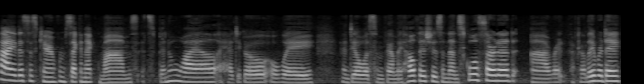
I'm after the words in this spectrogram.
Hi, this is Karen from Second Act Moms. It's been a while. I had to go away and deal with some family health issues, and then school started uh, right after Labor Day.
